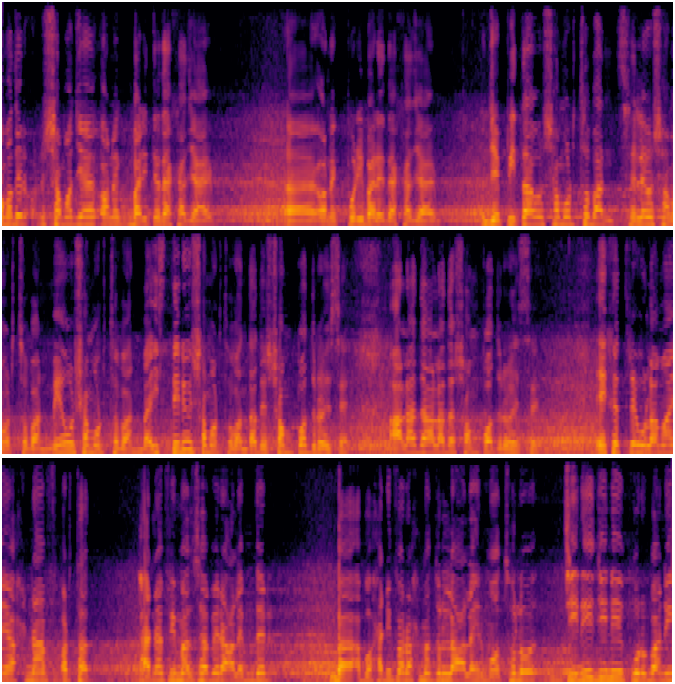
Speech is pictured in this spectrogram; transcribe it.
আমাদের সমাজে অনেক বাড়িতে দেখা যায় অনেক পরিবারে দেখা যায় যে পিতাও সামর্থ্যবান ছেলেও সামর্থ্যবান মেয়েও সামর্থ্যবান বা স্ত্রীও সামর্থ্যবান তাদের সম্পদ রয়েছে, আলাদা আলাদা সম্পদ রয়েছে। এক্ষেত্রে উলামাই আহনাফ অর্থাৎ হানাফি মাজহাবের আলেমদের বা আবু হানিফা রহমতুল্লাহ আলহির মত হলো, যিনি যিনি কোরবানি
